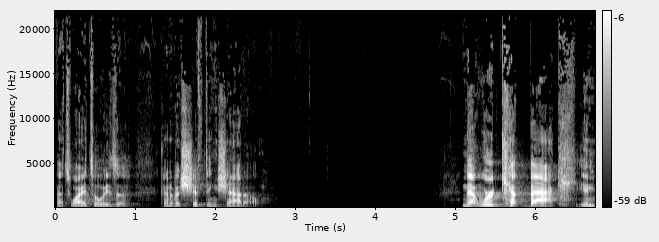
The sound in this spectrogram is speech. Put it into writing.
That's why it's always a kind of a shifting shadow. And that word kept back, in,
